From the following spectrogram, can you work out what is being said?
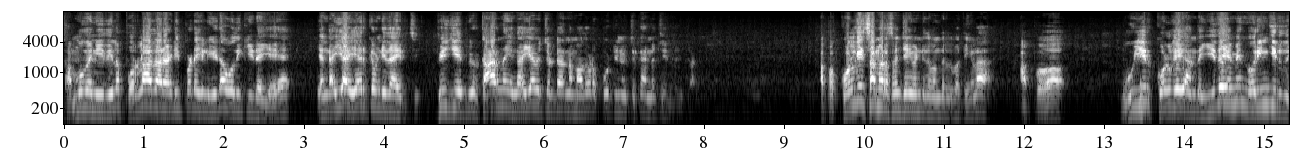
சமூக நீதியில் பொருளாதார அடிப்படையில் இடஒதுக்கீடையே எங்கள் ஐயா ஏற்க வேண்டியதாயிருச்சு. பிஜேபி காரணம் எங்கள் ஐயாவை சொல்லிட்டாரு. நம்ம அதோட கூட்டணி வச்சுருக்கா என்ன செய்யணுன்ட்டாங்க அப்போ கொள்கை சமரசம் செய்ய வேண்டியது வந்துடுது பார்த்தீங்களா அப்போது உயிர் கொள்கை அந்த இதயமே நொறுங்கிருது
